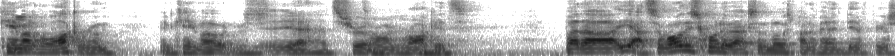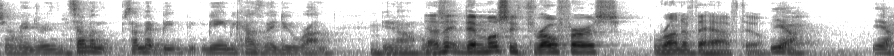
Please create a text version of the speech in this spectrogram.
Came out of the locker room and came out and was yeah, that's true. throwing rockets. But uh, yeah, so all these quarterbacks for the most part have had their fair share of injuries. And some of, some of it be, being because they do run. You know. I which- think they mostly throw first, run if they have to. yeah, yeah,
